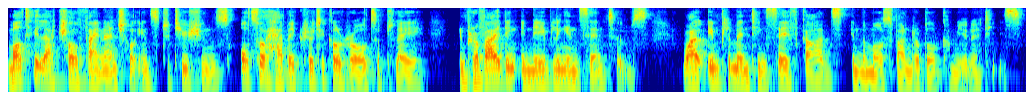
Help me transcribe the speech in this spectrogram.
Multilateral financial institutions also have a critical role to play in providing enabling incentives while implementing safeguards in the most vulnerable communities.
